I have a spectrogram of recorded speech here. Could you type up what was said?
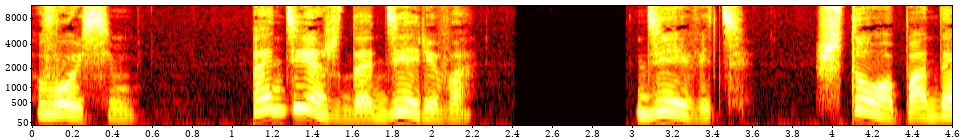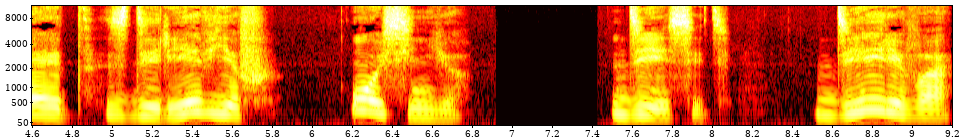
8. Одежда дерева. 9. Что опадает с деревьев осенью? 10. Дерево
